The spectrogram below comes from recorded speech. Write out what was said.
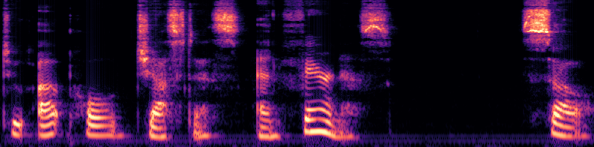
to uphold justice and fairness. So,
